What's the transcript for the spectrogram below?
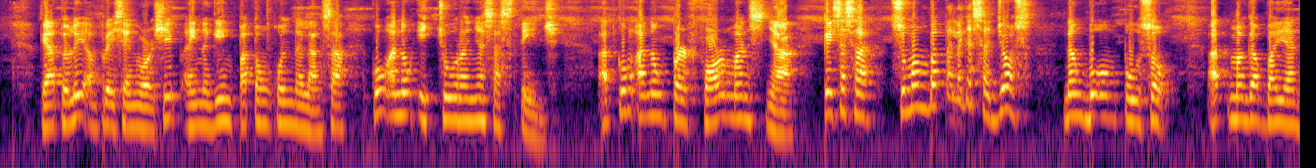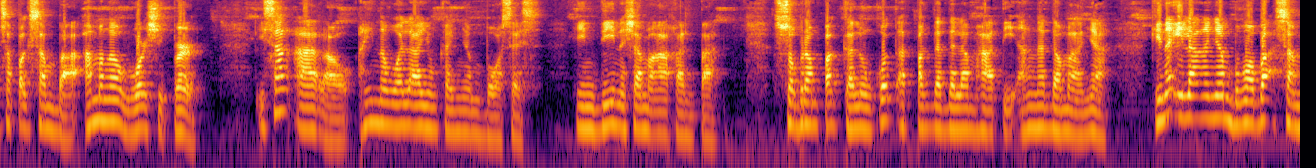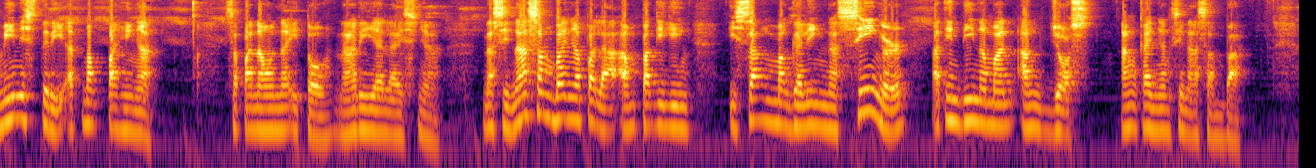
Kaya tuloy ang praise and worship ay naging patungkol na lang sa kung anong itsura niya sa stage at kung anong performance niya kaysa sa sumamba talaga sa Diyos ng buong puso at magabayan sa pagsamba ang mga worshiper. Isang araw ay nawala yung kanyang boses. Hindi na siya makakanta. Sobrang pagkalungkot at pagdadalamhati ang nadama niya. Kinailangan niyang bumaba sa ministry at magpahinga. Sa panahon na ito, na-realize niya na sinasamba niya pala ang pagiging isang magaling na singer at hindi naman ang Diyos ang kanyang sinasamba.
